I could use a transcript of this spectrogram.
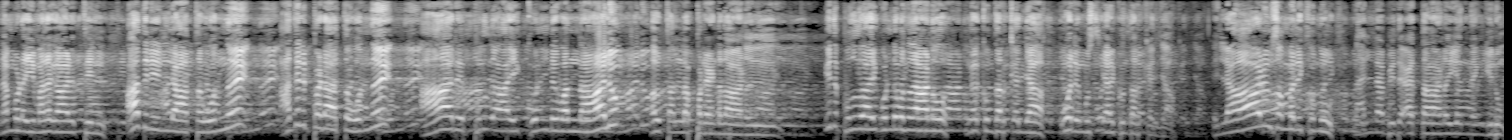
നമ്മുടെ ഈ മതകാലത്തിൽ അതിലില്ലാത്ത ഒന്ന് അതിൽപ്പെടാത്ത ഒന്ന് ആര് പുതുതായി കൊണ്ടുവന്നാലും അത് തള്ളപ്പെടേണ്ടതാണ്. ഇത് പുതുതായി കൊണ്ടുവന്നതാണോ? നിങ്ങൾക്കും തർക്കമില്ല. ഒരു മുസ്ലിയാർക്കും തർക്കമില്ല. എല്ലാവരും സമ്മതിക്കുന്നു. നല്ല വിദഗ്ധത്താണ് എന്നെങ്കിലും.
